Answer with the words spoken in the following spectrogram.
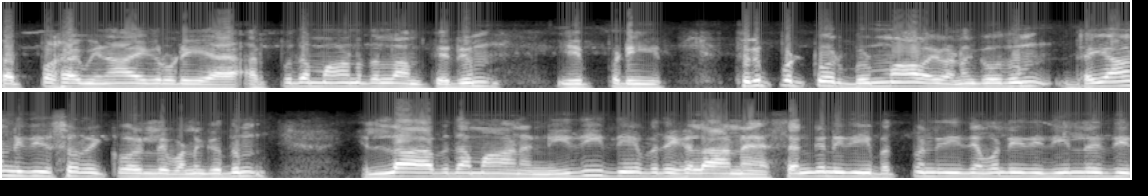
கற்பக விநாயகருடைய அற்புதமானதெல்லாம் தெரியும். இப்படி திருப்பட்டூர் பிரம்மாவை வணங்குவதும் தயாநிதீஸ்வரர் கோயிலை வணங்குவதும் எல்லா விதமான நிதி தேவதைகளான சங்கநிதி பத்மநிதி நவநிதி நீலநிதி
